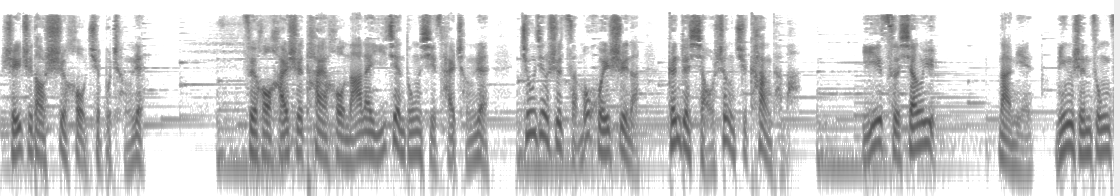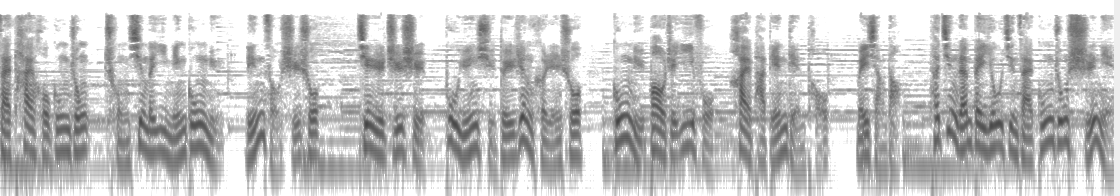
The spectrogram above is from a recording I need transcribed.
谁知道事后却不承认，最后还是太后拿来一件东西才承认，究竟是怎么回事呢？跟着小圣去看看吧。一次相遇，那年明神宗在太后宫中宠幸了一名宫女，临走时说：“今日之事不允许对任何人说。”宫女抱着衣服，害怕点点头。没想到她竟然被幽禁在宫中十年。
